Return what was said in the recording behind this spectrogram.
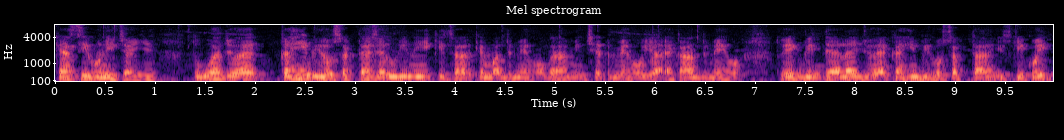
कैसी होनी चाहिए। तो वह जो है, कहीं भी हो सकता है। ज़रूरी नहीं कि शहर के मध्य में हो, ग्रामीण क्षेत्र में हो या एकांत में हो। तो एक विद्यालय जो है, कहीं भी हो सकता है। इसकी कोई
